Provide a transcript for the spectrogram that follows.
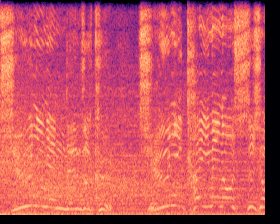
12年連続12回目の出場。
